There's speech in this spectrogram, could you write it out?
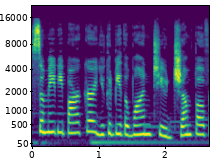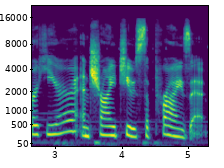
So maybe, Barker, you could be the one to jump over here and try to surprise it.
